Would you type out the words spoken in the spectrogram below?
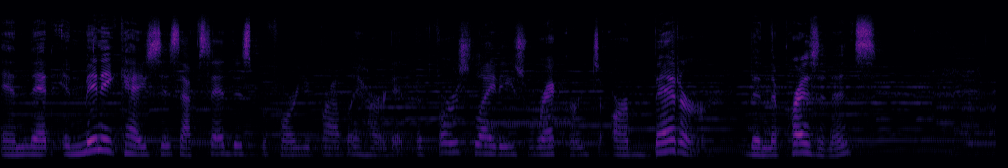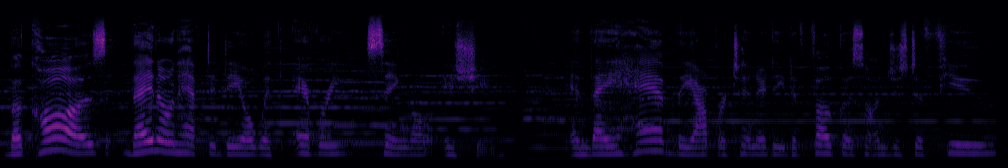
And that in many cases, I've said this before, you probably heard it, the First Lady's records are better than the President's because they don't have to deal with every single issue. And they have the opportunity to focus on just a few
